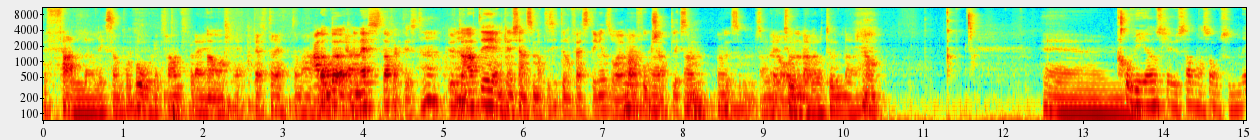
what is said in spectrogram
Det faller liksom på bordet framför dig. Ja. Ett efter ett. De här Ja, de börjat med nästa faktiskt. Utan att det egentligen känns som att det sitter någon fästingen så. Jag har Ja, fortsatt ja, liksom. ja, ja. Som, Ja, som det är tunnare och tunnare. Ja. Ehm, Och vi önskar ju samma sak som ni.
